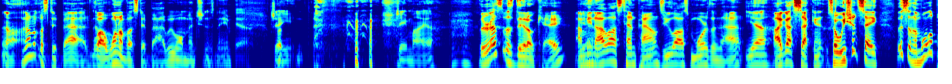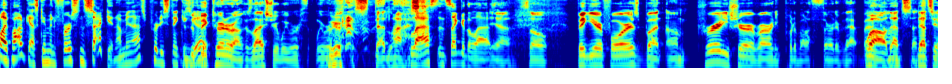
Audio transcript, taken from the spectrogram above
No, I None of mean, us did bad. Well, one of us did bad. We won't mention his name. Yeah, Jay, Jay Maya. The rest of us did okay. I mean, Yeah. I lost ten pounds. You lost more than that. Yeah, I got second. So we should say, listen, the Multiply podcast came in first and second. I mean, that's pretty stinking it's a good. big turnaround because last year we were we were, We were- dead last. last and second to last. Yeah, so big year for us, but I'm pretty sure I've already put about a third of that back. Well, that's that's the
